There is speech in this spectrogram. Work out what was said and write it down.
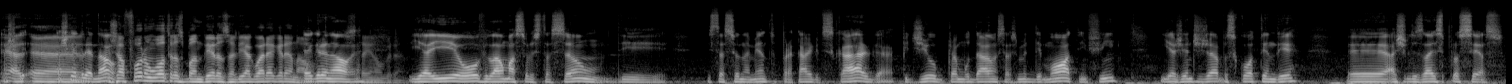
Acho, é, que, é, acho que é Grenal. Já foram outras bandeiras ali, agora é Grenal. É Grenal, é. E aí houve lá uma solicitação de estacionamento para carga e descarga, pediu para mudar um estacionamento de moto, enfim, e a gente já buscou atender, é, agilizar esse processo.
